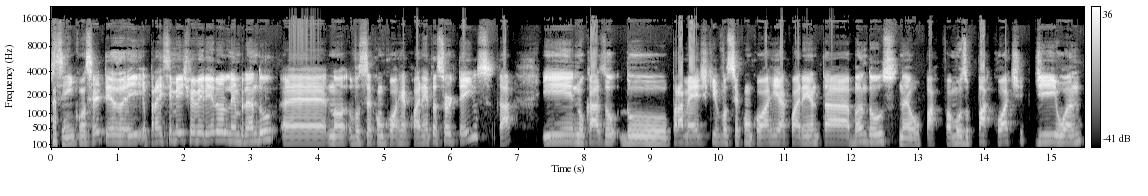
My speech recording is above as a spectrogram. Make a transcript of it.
Sim, com certeza. E para esse mês de fevereiro, lembrando, é, no, você concorre a 40 sorteios, tá? E no caso do Paramedic, você concorre a 40 bundles, né? O pa famoso pacote de One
